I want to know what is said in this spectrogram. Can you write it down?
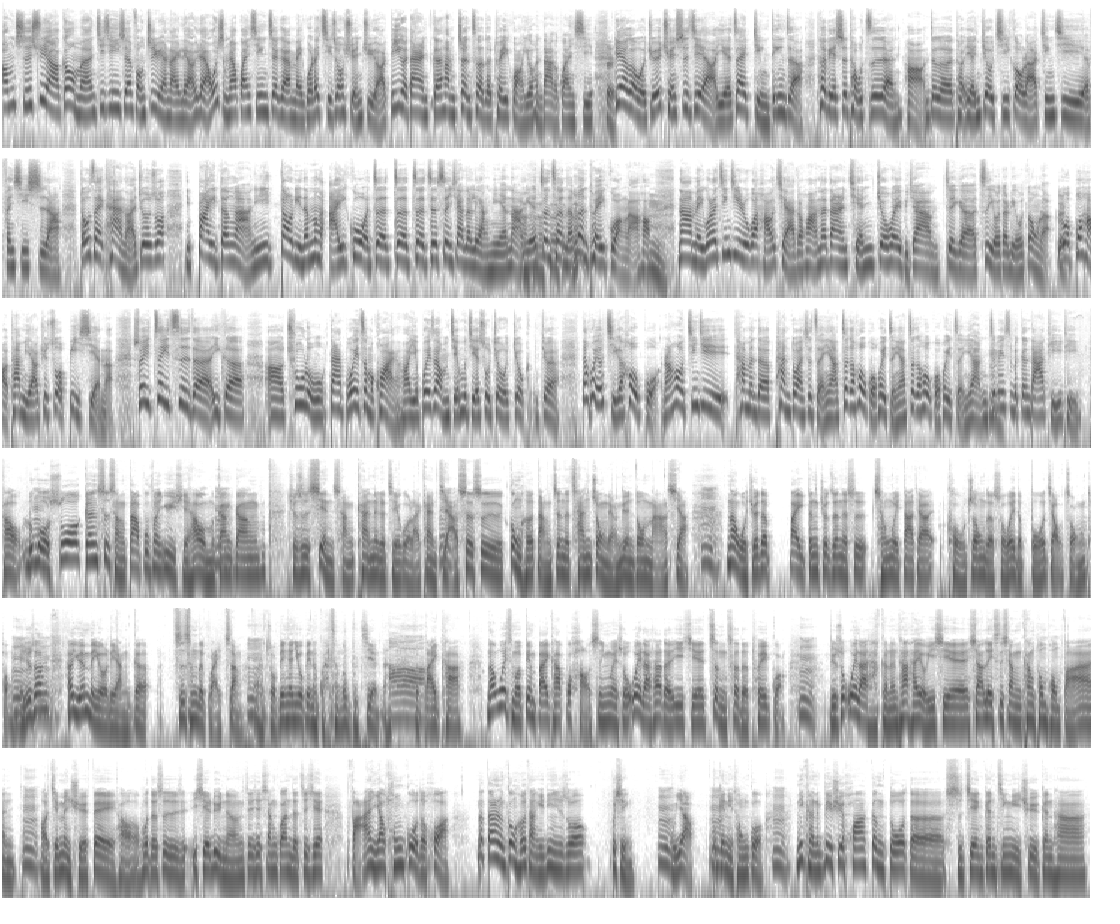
好，我们持续啊，跟我们基金医生冯志远来聊一聊，为什么要关心这个美国的其中选举啊？第一个当然跟他们政策的推广有很大的关系。对。第二个，我觉得全世界啊也在紧盯着，特别是投资人哈，这个研究机构啦、经济分析师啊都在看啊，就是说你拜登啊，你到底能不能挨过这这这这剩下的两年呐？你的政策能不能推广了哈？那美国的经济如果好起来的话，那当然钱就会比较这个自由的流动了。如果不好，他们也要去做。避险了。所以这一次的一个啊出炉，当然不会这么快哈，也不会在我们节目结束就就就，那会有几个后果，然后经济他们的判断是怎样，这个后果会怎样，这个后果会怎样？你这边是不是跟大家提一提？好，如果说跟市场大部分预期，还有我们刚刚就是现场看那个结果来看，假设是共和党真的参众两院都拿下，嗯，那我觉得。拜登就真的是成为大家口中的所谓的跛脚总统，也就是说，他原本有两个支撑的拐杖，左边跟右边的拐杖都不见了，就掰咖。那为什么变掰咖？不好？是因为说未来他的一些政策的推广，嗯，比如说未来可能他还有一些像类似像抗通膨法案，嗯，啊，减免学费，好，或者是一些绿能这些相关的这些法案要通过的话，那当然共和党一定是说不行，嗯，不要。不给你通过，嗯，你可能必须花更多的时间跟精力去跟他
